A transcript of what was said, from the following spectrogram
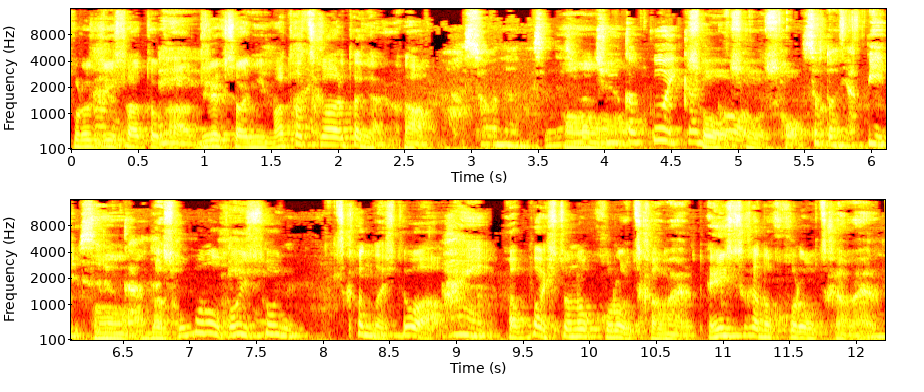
プロデューサーとかはいディレクターにまた使われたんじゃないかな。あそうなんですね。その中核をいかにこそう外にアピールすうんるか。だからそこの本質を掴んだ人は、はい。やっぱり人の心を捕まえる。演出家の心を捕まえる。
